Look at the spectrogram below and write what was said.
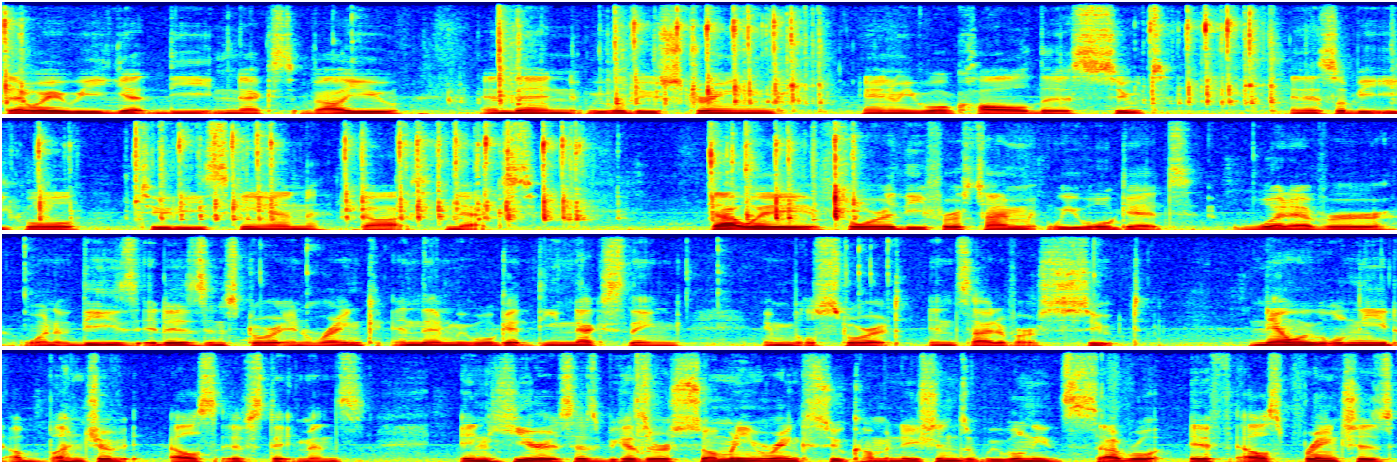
That way we get the next value and then we will do string and we will call this suit and this will be equal to the scan dot next. That way, for the first time, we will get whatever one of these it is and store it in rank, and then we will get the next thing and we'll store it inside of our suit. Now we will need a bunch of else if statements. In here it says because there are so many rank suit combinations, we will need several if else branches.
